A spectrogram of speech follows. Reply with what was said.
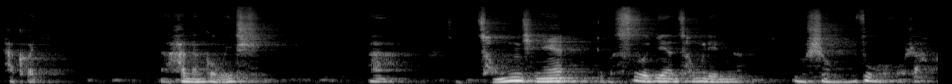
还可以，啊，还能够维持。啊，从前这个寺院丛林呢，有首座和尚，啊，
